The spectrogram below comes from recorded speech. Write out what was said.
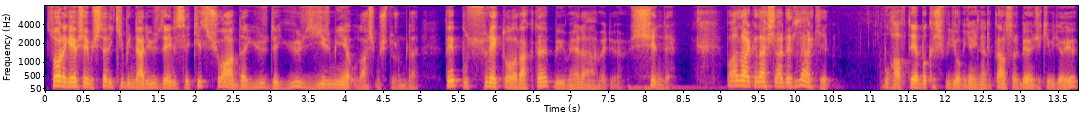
Sonra gevşemişler 2000'lerde %58 şu anda %120'ye ulaşmış durumda. Ve bu sürekli olarak da büyümeye devam ediyor. Şimdi bazı arkadaşlar dediler ki bu haftaya bakış videomu yayınladıktan sonra bir önceki videoyu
